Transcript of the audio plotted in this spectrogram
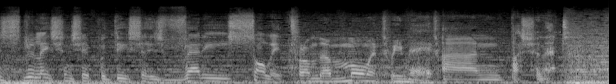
Durin's relationship with Disa is very solid From the moment we met, and passionate.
